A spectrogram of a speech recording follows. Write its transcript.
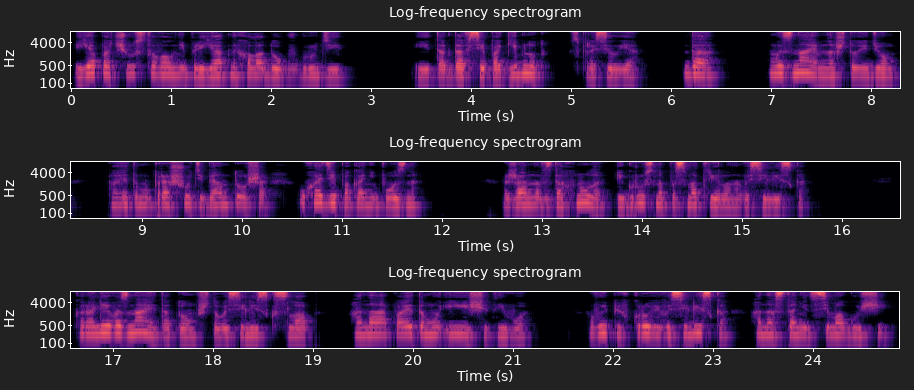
Я почувствовал неприятный холодок в груди. И тогда все погибнут? — спросил я. «Да, мы знаем, на что идем, поэтому прошу тебя, Антоша, уходи, пока не поздно». Жанна вздохнула и грустно посмотрела на Василиска. «Королева знает о том, что Василиск слаб. Она поэтому и ищет его. Выпив крови Василиска, она станет всемогущей.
